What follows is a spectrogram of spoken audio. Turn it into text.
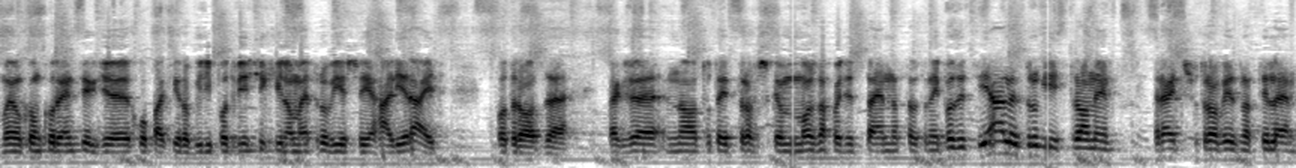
moją konkurencję, gdzie chłopaki robili po 200 kilometrów i jeszcze jechali rajd po drodze. Także no tutaj troszkę można powiedzieć stałem na straconej pozycji, ale z drugiej strony rajd szutrowy jest na tyle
